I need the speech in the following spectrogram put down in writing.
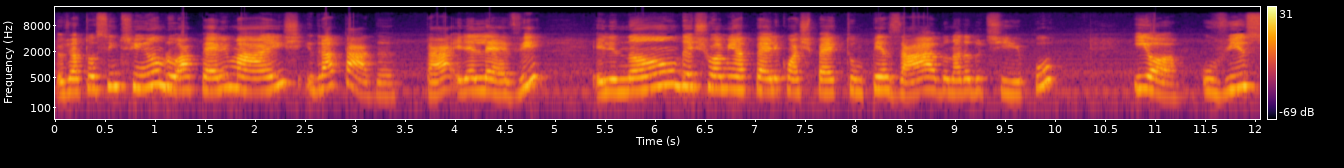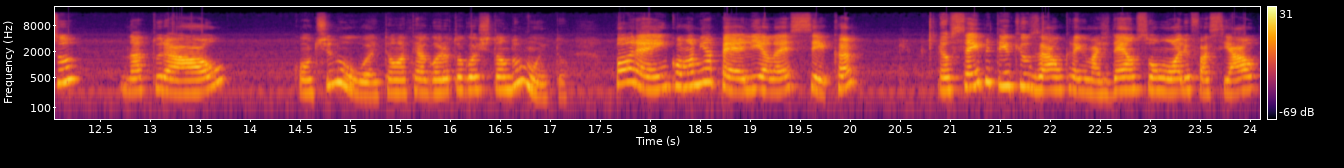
eu já tô sentindo a pele mais hidratada, tá? Ele é leve, ele não deixou a minha pele com aspecto pesado, nada do tipo. E ó, o viço natural continua, então até agora eu tô gostando muito. Porém, como a minha pele ela é seca, eu sempre tenho que usar um creme mais denso um óleo facial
